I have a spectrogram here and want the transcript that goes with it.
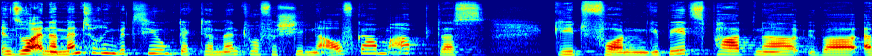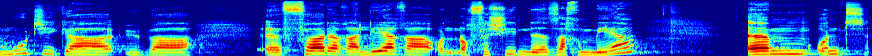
In so einer Mentoring-Beziehung deckt der Mentor verschiedene Aufgaben ab. Das geht von Gebetspartner über Ermutiger, über äh, Förderer, Lehrer und noch verschiedene Sachen mehr. Ähm, und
